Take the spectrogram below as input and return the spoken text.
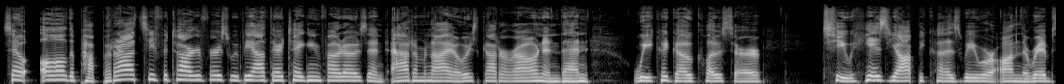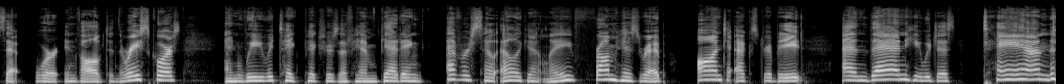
So all the paparazzi photographers would be out there taking photos, and Adam and I always got our own. And then we could go closer to his yacht because we were on the ribs that were involved in the race course. And we would take pictures of him getting ever so elegantly from his rib onto Extra Beat. And then he would just tan,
